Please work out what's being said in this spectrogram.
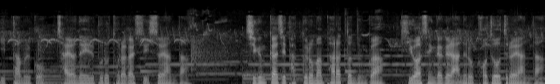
입 다물고 자연의 일부로 돌아갈 수 있어야 한다. 지금까지 밖으로만 팔았던 눈과 귀와 생각을 안으로 거두어 들어야 한다.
